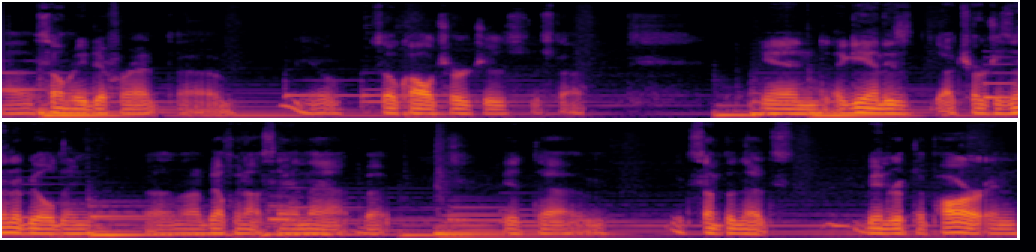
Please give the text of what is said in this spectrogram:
uh, so many different um, you know so-called churches and stuff. And again, these uh, churches in a building. Um, I'm definitely not saying that, but it um, it's something that's been ripped apart. And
